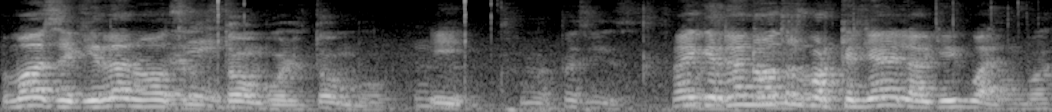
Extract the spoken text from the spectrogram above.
Vamos a seguirla nosotros. El tombo, el tombo. Y hay que seguirla nosotros porque el día del audio igual. Ponga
